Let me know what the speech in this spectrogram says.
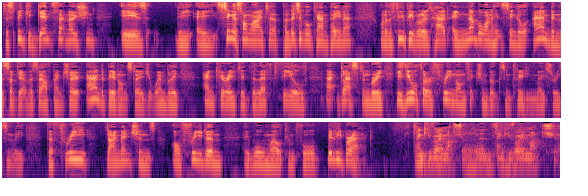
To speak against that notion is the a singer-songwriter, political campaigner, one of the few people who's had a number one hit single and been the subject of a South Bank show and appeared on stage at Wembley and curated the left field at Glastonbury. He's the author of three non-fiction books, including most recently The Three Dimensions of Freedom. A warm welcome for Billy Bragg. Thank you very much, Jonathan, and thank you very much uh,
